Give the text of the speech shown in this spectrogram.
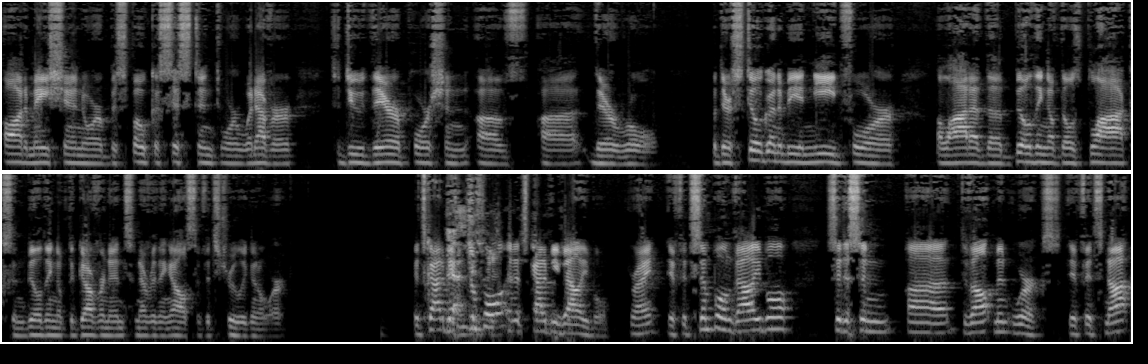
automation or bespoke assistant or whatever to do their portion of uh, their role. But there's still going to be a need for a lot of the building of those blocks and building of the governance and everything else if it's truly going to work. It's got to be yeah, simple and it's got to be valuable, right? If it's simple and valuable, citizen uh, development works. If it's not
